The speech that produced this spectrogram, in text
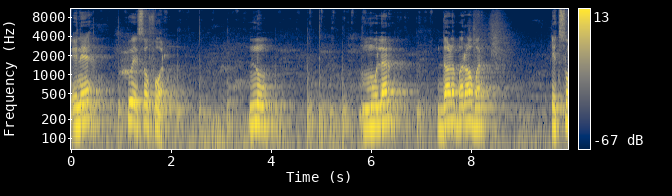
એને ટુ એસો ફોરનું મોલર દળ બરાબર એકસો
